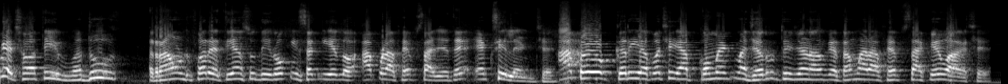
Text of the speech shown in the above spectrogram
કે છ થી વધુ રાઉન્ડ ફરે, ત્યાં સુધી રોકી શકીએ તો આપણા ફેફસા જે તે એક્સિલન્ટ છે. આ પ્રયોગ કર્યા પછી આપ કોમેન્ટમાં જરૂરથી જણાવો કે તમારા ફેફસા કેવા છે.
